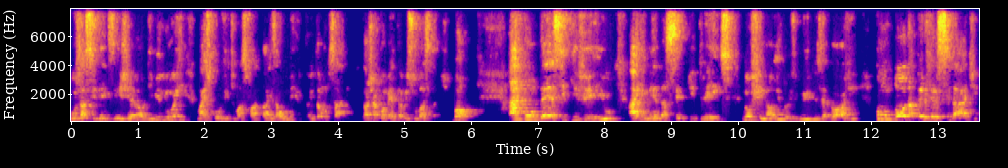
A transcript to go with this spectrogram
Os acidentes em geral diminuem, mas com vítimas fatais aumentam. Então, sabe, nós já comentamos isso bastante. Bom, acontece que veio a emenda 103 no final de 2019 com toda a perversidade.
